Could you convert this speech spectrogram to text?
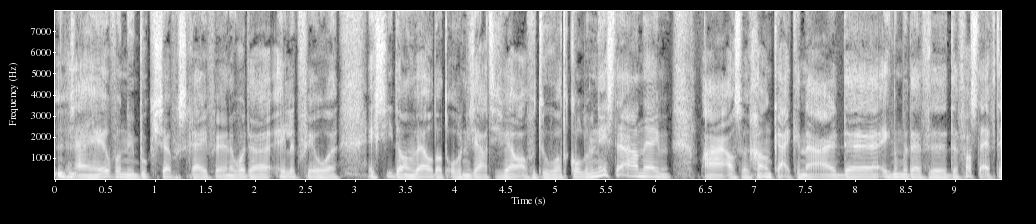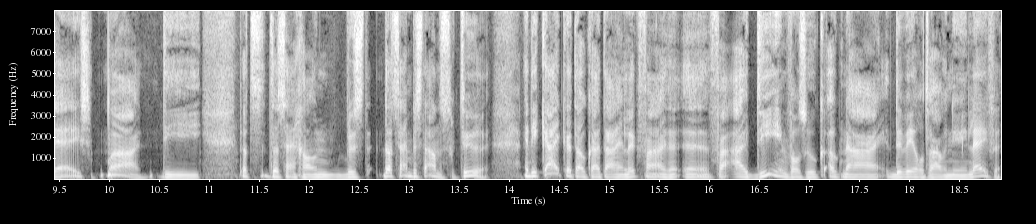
Er zijn heel veel nu boekjes over geschreven en er worden redelijk veel. Uh, ik zie dan wel dat organisaties wel af en toe wat columnisten aannemen. Maar als we gewoon kijken naar de, ik noem het even de vaste FTE's, maar die, dat, zijn gewoon dat zijn bestaande structuren. En die kijken het ook uiteindelijk vanuit, uh, vanuit die invalshoek ook naar de wereld waar we nu in leven.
